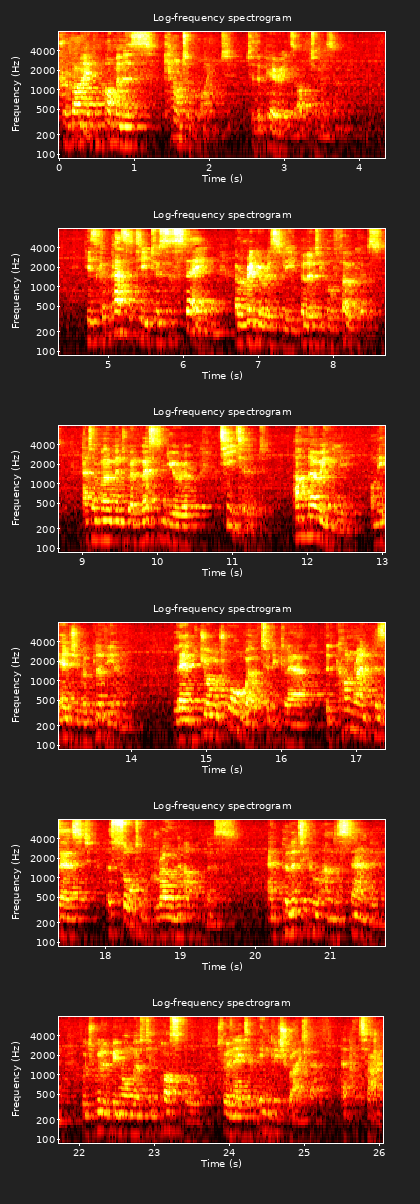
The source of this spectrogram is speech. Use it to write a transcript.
provide an ominous counterpoint to the period's optimism. His capacity to sustain a rigorously political focus at a moment when Western Europe teetered unknowingly on the edge of oblivion led George Orwell to declare that Conrad possessed a sort of grown-upness and political understanding which would have been almost impossible to a native English writer at the time.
